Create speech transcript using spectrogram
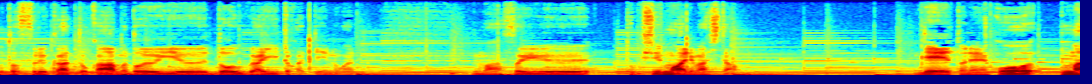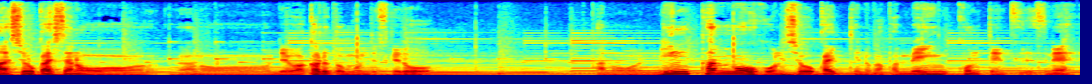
ことするかとか、まあ、どういう道具がいいとかっていうのが、まあそういう特集もありました。でえっとねこう今紹介したのあので分かると思うんですけどあの民間農法の紹介っていうのがやっぱメインコンテンツですね。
